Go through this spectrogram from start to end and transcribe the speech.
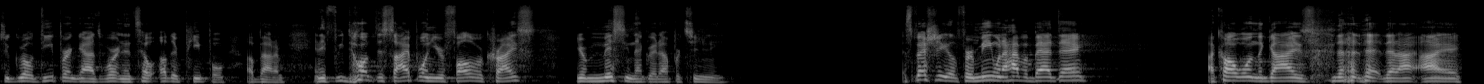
to grow deeper in God's word and to tell other people about Him. And if we don't disciple and you're a follower of Christ, you're missing that great opportunity. Especially for me, when I have a bad day, I call one of the guys that, that, that I,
